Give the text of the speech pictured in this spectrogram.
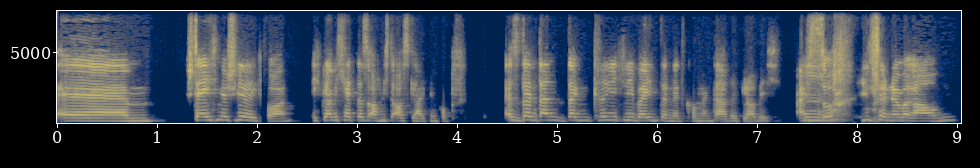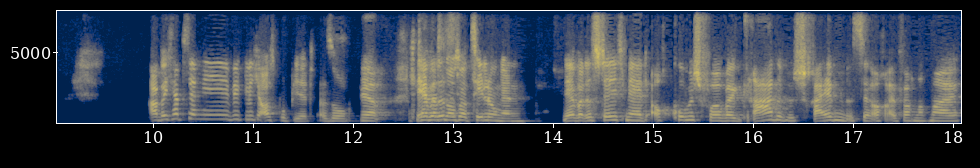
ähm, Stelle ich mir schwierig vor. Ich glaube, ich hätte das auch nicht ausgehalten im Kopf. Also dann, dann, dann kriege ich lieber Internetkommentare, glaube ich, als so mhm. in so einem Raum. Aber ich habe es ja nie wirklich ausprobiert. Also ja. ich kenne ja, das nur aus Erzählungen. Ja, aber das stelle ich mir halt auch komisch vor, weil gerade beschreiben ist ja auch einfach nochmal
